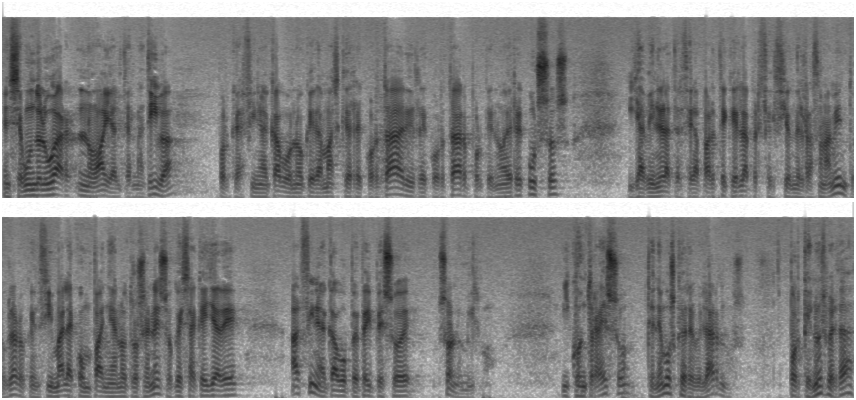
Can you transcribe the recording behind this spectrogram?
en segundo lugar, no hay alternativa, porque al fin y al cabo no queda más que recortar y recortar porque no hay recursos, y ya viene la tercera parte, que es la perfección del razonamiento, claro, que encima le acompañan otros en eso, que es aquella de, al fin y al cabo, PP y PSOE son lo mismo. Y contra eso tenemos que rebelarnos, porque no es verdad.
